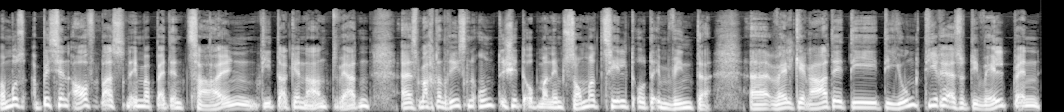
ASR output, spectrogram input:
Man muss ein bisschen aufpassen immer bei den Zahlen, die da genannt werden. Äh, es macht einen riesen Unterschied, ob man im Sommer zählt oder im Winter, äh, weil gerade die, die Jungtiere, also die Welpen,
